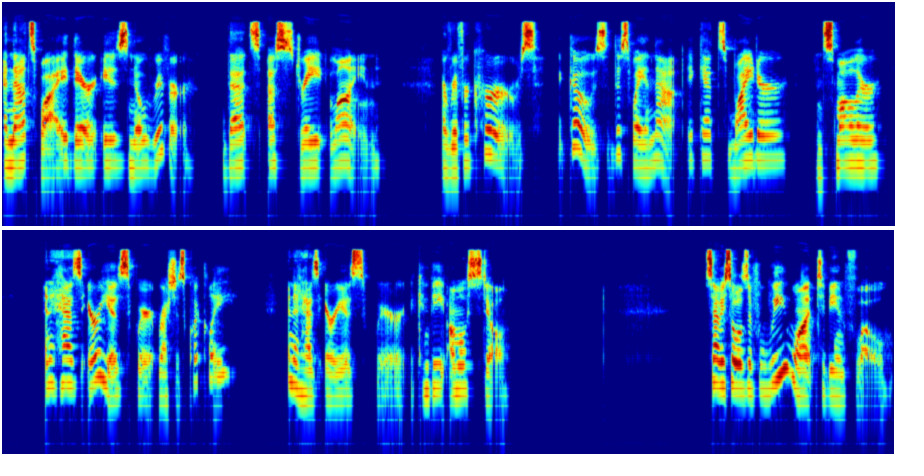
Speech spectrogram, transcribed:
And that's why there is no river. That's a straight line. A river curves, it goes this way and that. It gets wider and smaller, and it has areas where it rushes quickly, and it has areas where it can be almost still. Savvy souls, if we want to be in flow,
